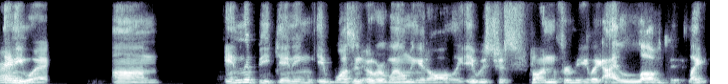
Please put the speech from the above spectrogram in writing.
Right. Anyway, um, in the beginning it wasn't overwhelming at all. Like it was just fun for me. Like i loved it. Like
